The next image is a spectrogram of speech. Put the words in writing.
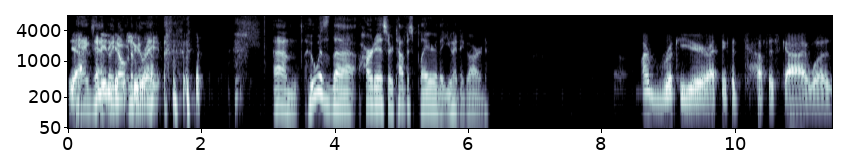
Yeah, Yeah, I exactly. get Don't want to be late. um, who was the hardest or toughest player that you had to guard? My rookie year, I think the toughest guy was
